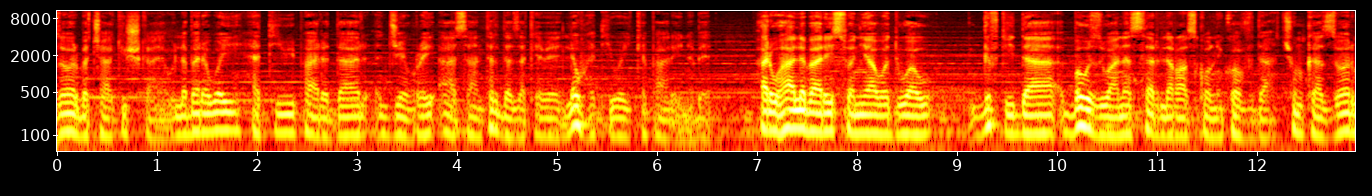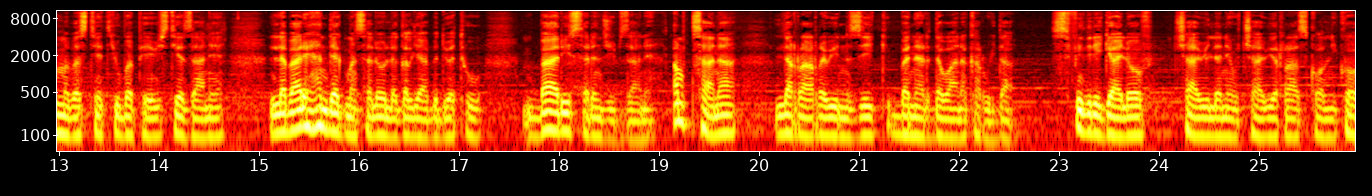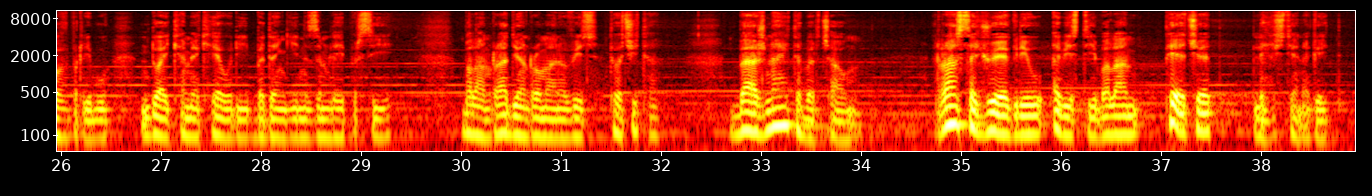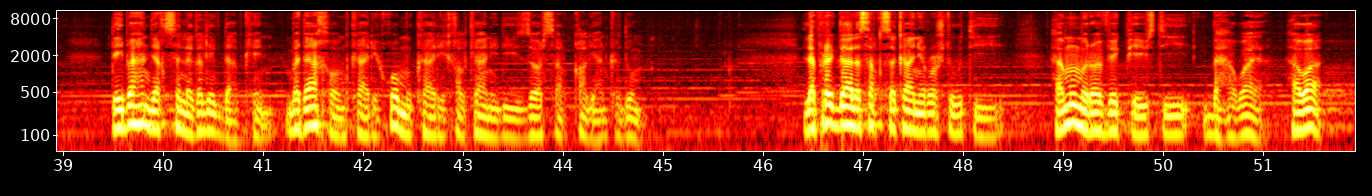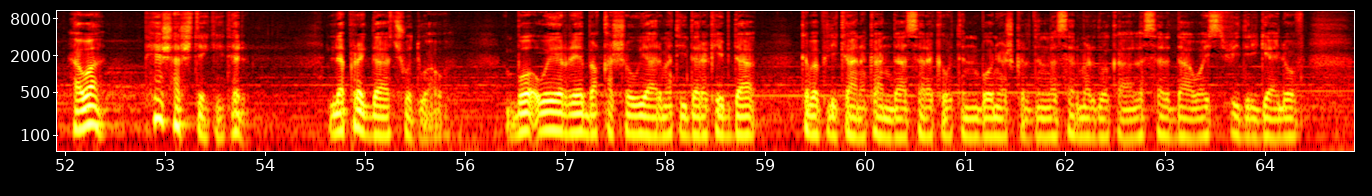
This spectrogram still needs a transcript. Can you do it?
زۆر بە چاکی شکایە و لەبەرەوەی هەتیوی پارەدار جێوڕێی ئاسانتر دەزەکەوێ لەو هەتیوەی کە پارەی نەبێت هەروها لەبارەی سۆنیاوە دوا و گفتی دا بەو زوانە سەر لە ڕاسکۆڵنیکۆف دا چونکە زۆر مەبەستێتی و بە پێویستیەزانێ لەبارەی هەندێک مەسەلەو لەگەڵیا بدوێت و باری سەرنجی بزانێ. ئەم قسانە لە ڕاڕەوی نزیک بە نەردەوانەکە ڕوویدا. سفیدریگایلۆف چاوی لە نێو چاوی ڕاسکۆڵنیکۆف بڕیبوو، دوای کەمێک هێوری بە دەنگی نزم لێی پرسی، بەڵام ڕادیۆن ڕۆمانۆڤیچ تۆ چیتە؟ باش نایتە بەر چاوم. ڕاستە گوێگری و ئەبیستی بەڵام پێ ئەچێت لە هیچ تێ نەگەیت. دەی با هەندێ قسە لەگەڵ یەکدا بکەین. بەداخەوەم کاری خۆم و کاری خەڵکانی دی زۆر سەرقاڵیان کردووم. لە پرێکدا لەسەر قسەکانی ڕۆشت و وتی، هەموو مرۆڤێک پێویستی بە هەوایە، هەوا، هەوا، پێش هەر شتێکی تر. لە پرێکدا چووە دواوە، بۆ ئەوەی ڕێ بە قەشە و یارمەتی دەرەکەی بدا کە بە پلیکانەکاندا سەرەکەوتن بۆ نوێژکردن لەسەر مردووەکە لەسەر داوای سفیدریگایلۆڤ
